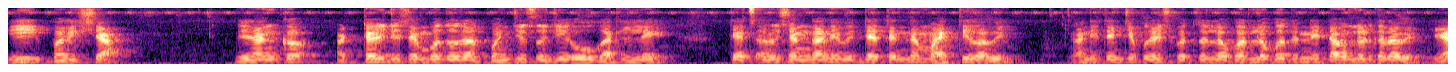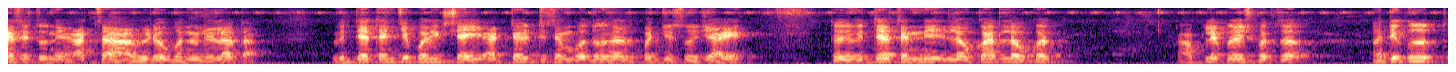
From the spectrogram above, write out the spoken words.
ही परीक्षा दिनांक अठ्ठावीस डिसेंबर दोन हजार पंचवीस रोजी होऊ घातलेली आहे. त्याच अनुषंगाने विद्यार्थ्यांना माहिती व्हावी आणि त्यांचे प्रवेशपत्र लवकरात लवकर त्यांनी डाउनलोड करावे याच हेतूने आजचा हा व्हिडिओ बनवलेला होता. विद्यार्थ्यांची परीक्षा ही अठ्ठावीस डिसेंबर दोन हजार पंचवीस रोजी आहे. तर विद्यार्थ्यांनी लवकरात लवकर आपले प्रवेशपत्र अधिकृत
